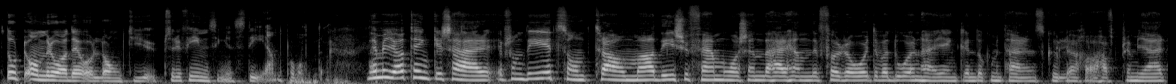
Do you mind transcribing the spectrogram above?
stort område och långt djup. Så det finns ingen sten på botten. Nej, men jag tänker så här, eftersom det är ett sånt trauma. Det är 25 år sedan det här hände förra året. Det var då den här egentligen dokumentären skulle ha haft premiär.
